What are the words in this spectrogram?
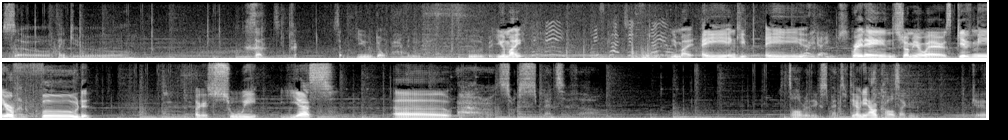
So, thank you. Except, except you don't have any food, but you might. You might. Hey, Inkeep. Hey. Great Ames. Great Ames. Show me your wares. Give me your food. Okay, sweet. Yes. Uh, it's so expensive though. It's all really expensive. Do you have any alcohols I can? Okay,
